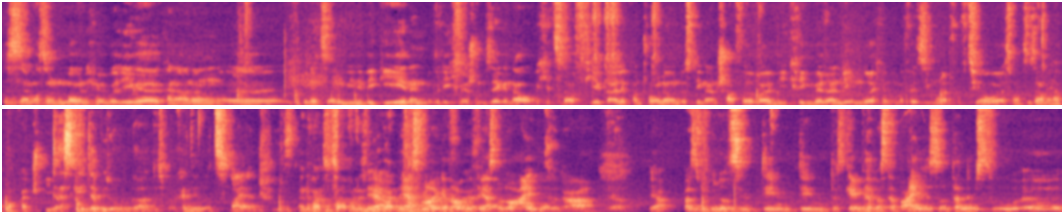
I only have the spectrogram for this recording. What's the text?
Das ist einfach so eine Nummer, wenn ich mir überlege, keine Ahnung, äh, ich bin jetzt irgendwie eine WG, dann überlege ich mir schon sehr genau, ob ich jetzt da vier geile Controller und das Ding anschaffe, weil wie kriegen wir dann die umgerechnet ungefähr 750 Euro erstmal zusammen und habe noch kein Spiel. Das geht ja wiederum gar nicht. Man kann ja nur zwei anschließen. Und du kannst zwei von diesen Ja, Dingern erstmal, genau, erstmal nur einen sogar. Ja. Ja, also du benutzt den, den, den, das Gamepad, was dabei ist, und dann nimmst du äh,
